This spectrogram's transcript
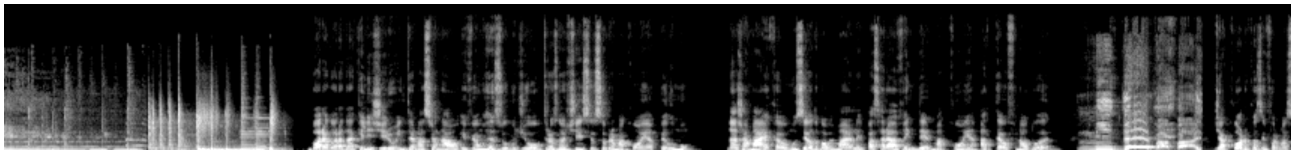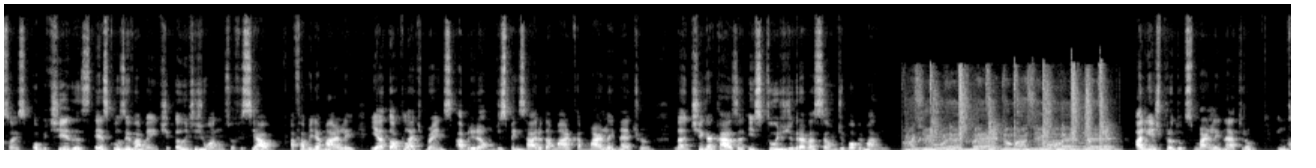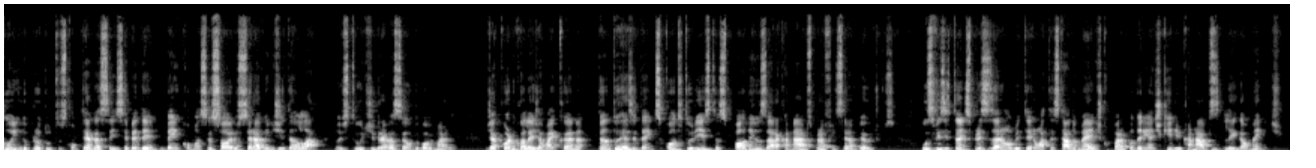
Bora agora dar aquele giro internacional e ver um resumo de outras notícias sobre a maconha pelo mundo. Na Jamaica, o Museu do Bob Marley passará a vender maconha até o final do ano. Me dê, babá! De acordo com as informações obtidas exclusivamente antes de um anúncio oficial, a família Marley e a Docklight Brands abrirão um dispensário da marca Marley Natural na antiga casa e estúdio de gravação de Bob Marley. A linha de produtos Marley Natural, incluindo produtos com THC e CBD, bem como acessórios, será vendida lá, no estúdio de gravação do Bob Marley. De acordo com a lei jamaicana, tanto residentes quanto turistas podem usar a cannabis para fins terapêuticos. Os visitantes precisarão obter um atestado médico para poderem adquirir cannabis legalmente.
